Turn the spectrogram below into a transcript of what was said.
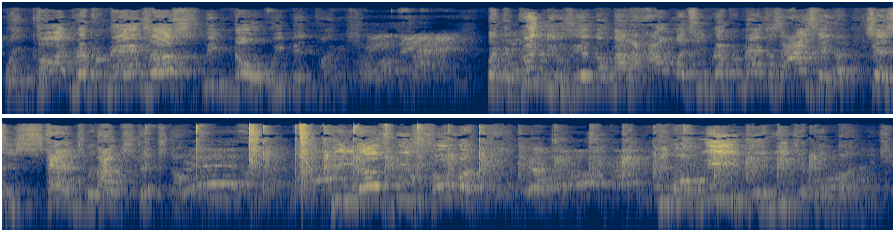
When God reprimands us, we know we've been punished. But the good news is, no matter how much he reprimands us, Isaiah says he stands with outstretched arms. Yes. He loves me so much, he won't leave me in Egypt in bondage.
